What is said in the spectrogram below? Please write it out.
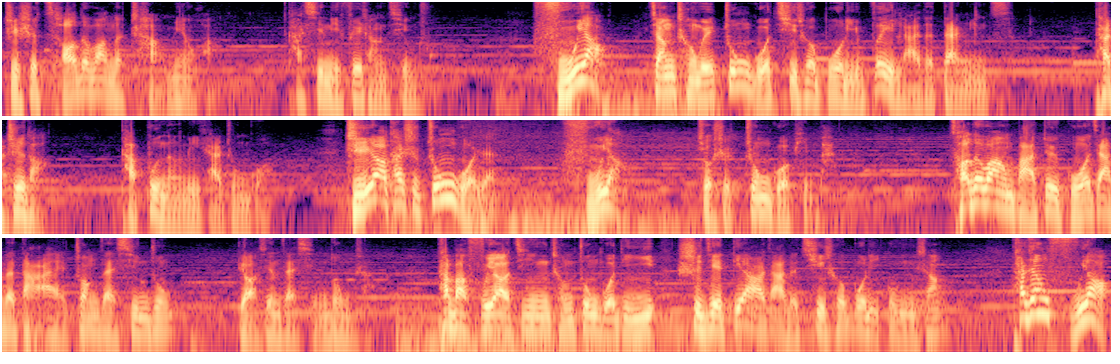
只是曹德旺的场面话，他心里非常清楚，福耀将成为中国汽车玻璃未来的代名词。他知道，他不能离开中国，只要他是中国人，福耀就是中国品牌。曹德旺把对国家的大爱装在心中，表现在行动上。他把福耀经营成中国第一、世界第二大的汽车玻璃供应商。他将福耀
